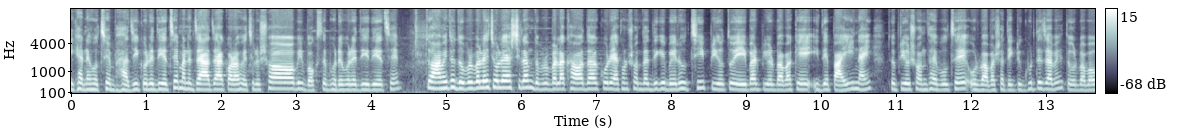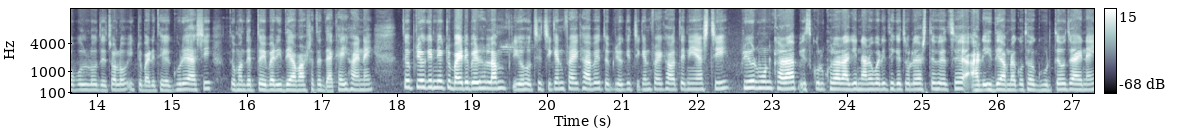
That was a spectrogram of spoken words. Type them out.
এখানে হচ্ছে ভাজি করে দিয়েছে মানে যা যা করা হয়েছিল সবই বক্সে ভরে ভরে দিয়ে দিয়েছে। তো আমি তো দুপুরবেলায় চলে আসছিলাম, দুপুরবেলা খাওয়া দাওয়া করে এখন সন্ধ্যার দিকে বের হচ্ছি। প্রিয় তো এইবার প্রিয়র বাবাকে ঈদে পাই নাই, তো প্রিয় সন্ধ্যায় বলছে ওর বাবার সাথে একটু ঘুরতে যাবে, তো ওর বাবাও বলল যে চলো একটু বাড়ি থেকে ঘুরে আসি, তোমাদের তো এবার ঈদে আমার সাথে দেখাই হয় নাই। তো প্রিয়কে নিয়ে একটু বাইরে বের হলাম, প্রিয় হচ্ছে চিকেন ফ্রাই খাবে, তো প্রিয়কে চিকেন ফ্রাই খাওয়াতে নিয়ে আসছি। প্রিয়র মন খারাপ, স্কুল খোলার আগে নানু বাড়ি থেকে চলে আসতে হয়েছে, আর ঈদে আমরা কোথাও ঘুরতেও যাই নাই।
